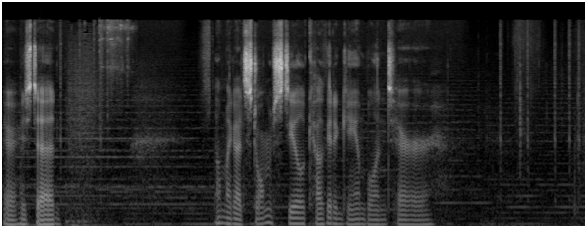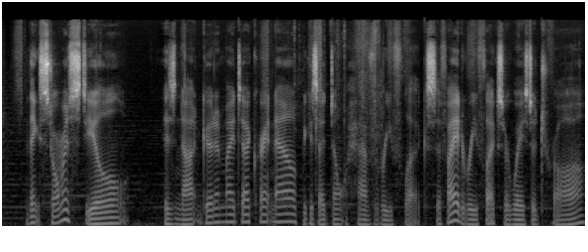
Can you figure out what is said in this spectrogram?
There, he's dead. Oh my god, Storm of Steel, Calculated Gamble, and Terror. I think Storm of Steel is not good in my deck right now because I don't have Reflex. If I had Reflex or ways to draw,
